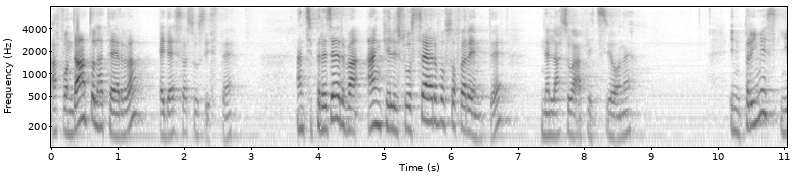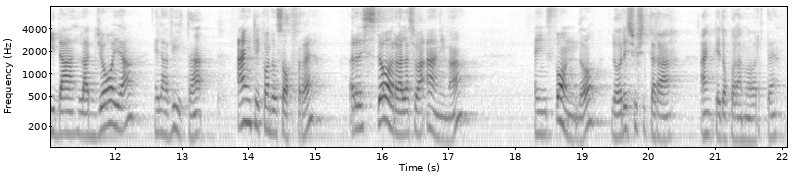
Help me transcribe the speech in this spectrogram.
ha fondato la terra ed essa sussiste. Anzi, preserva anche il suo servo sofferente nella sua afflizione. In primis gli dà la gioia e la vita anche quando soffre, ristora la sua anima e in fondo lo risusciterà anche dopo la morte.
